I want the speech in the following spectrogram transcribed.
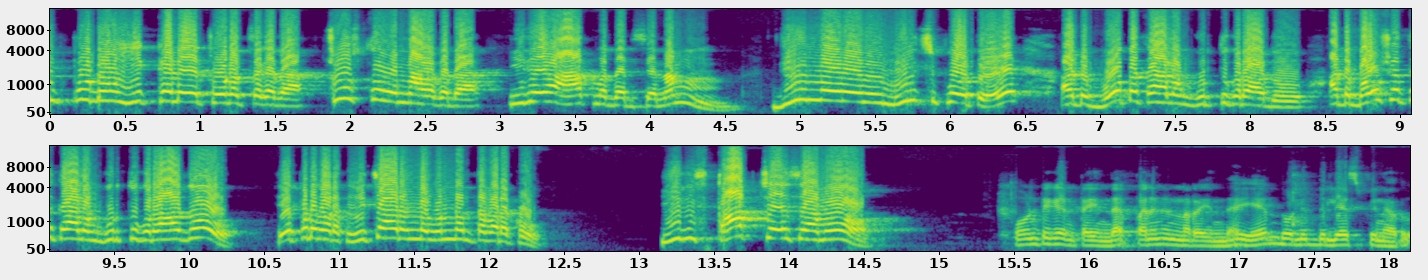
ఇప్పుడు ఇక్కడే చూడొచ్చు కదా చూస్తూ ఉన్నావు కదా ఇదే ఆత్మదర్శనం. దీనిలో నువ్వు నిలిచిపోతే అటు భూతకాలం గుర్తుకు రాదు అటు భవిష్యత్ కాలం గుర్తుకు రాదు. ఎప్పటి వరకు? విచారణలో ఉన్నంత వరకు. ఇది స్టాప్ చేశాము. ఒంటి గంట అయిందా? పన్నెండున్నర అయిందా? ఏం నిద్ర లేచిపోయినారు.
